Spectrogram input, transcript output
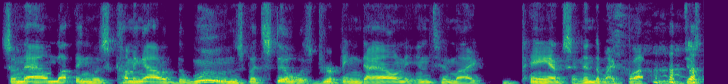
So now nothing was coming out of the wounds, but still was dripping down into my pants and into my butt. And just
